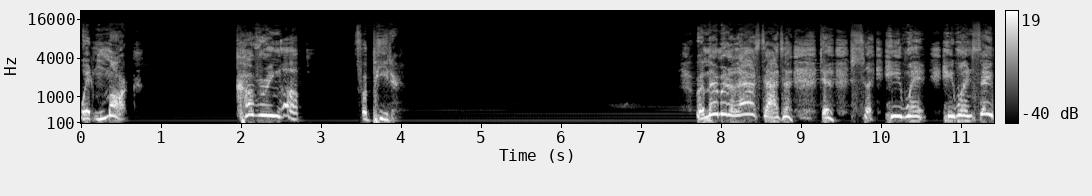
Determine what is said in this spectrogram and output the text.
with Mark covering up for Peter. Remember the last time the, the, he went, he wouldn't say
